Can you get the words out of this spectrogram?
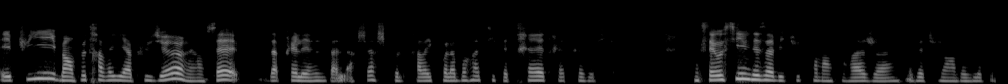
et puis ben, on peut travailler à plusieurs et on sait, d'après les résultats de la recherche, que le travail collaboratif est très, très, très efficace. Donc c'est aussi une des habitudes qu'on encourage euh, les étudiants à développer.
